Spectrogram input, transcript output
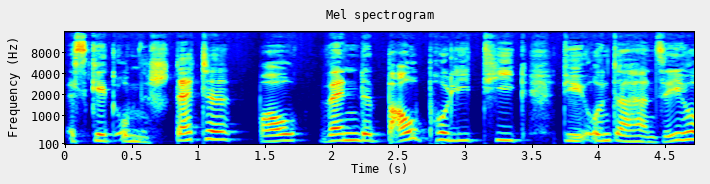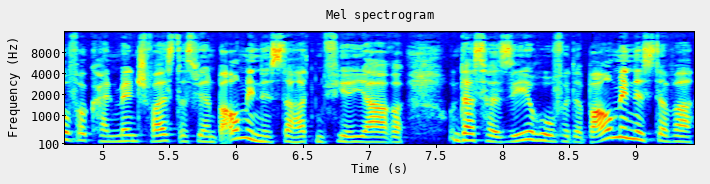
es geht um eine Städtebauwende, Baupolitik, die unter Herrn Seehofer, kein Mensch weiß, dass wir einen Bauminister hatten, vier Jahre, und dass Herr Seehofer der Bauminister war.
